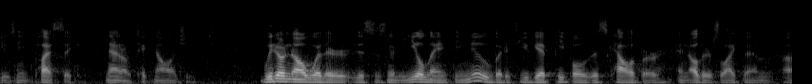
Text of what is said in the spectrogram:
using plastic nanotechnology. We don't know whether this is going to yield anything new, but if you get people of this caliber and others like them, uh,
